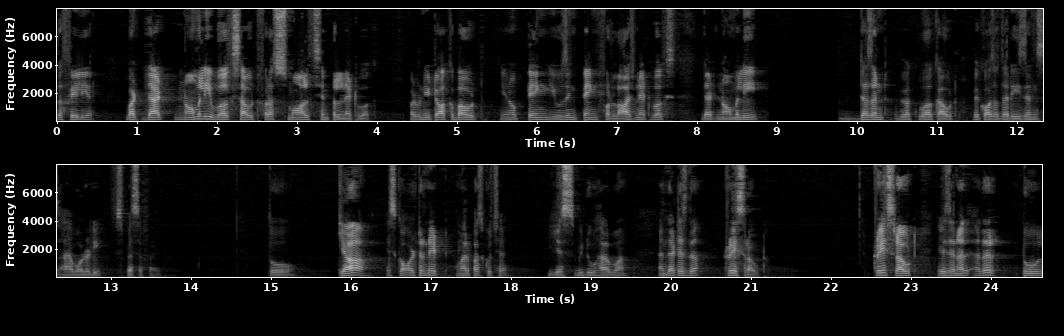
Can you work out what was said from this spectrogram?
the failure but that normally works out for a small simple network but when you talk about large networks of the reasons تو کیا اس کا آلٹرنیٹ ہمارے پاس کچھ ہے yes we've one and that is the traceroute other tool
